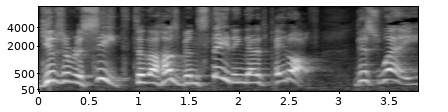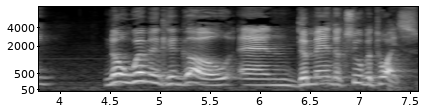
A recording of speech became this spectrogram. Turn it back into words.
gives a receipt to the husband stating that it's paid off. This way, no women can go and demand a ksuba twice.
